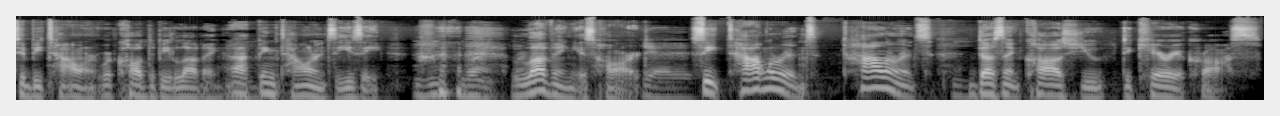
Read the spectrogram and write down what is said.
to be tolerant we're called to be loving ah, mm-hmm. being tolerant's easy mm-hmm. right. loving is hard Yeah, it is. see tolerance tolerance mm-hmm. doesn't cause you to carry a cross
